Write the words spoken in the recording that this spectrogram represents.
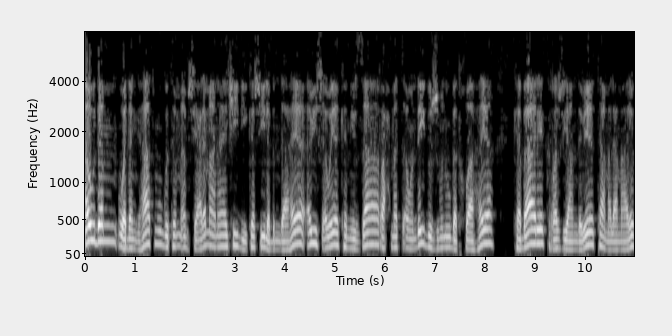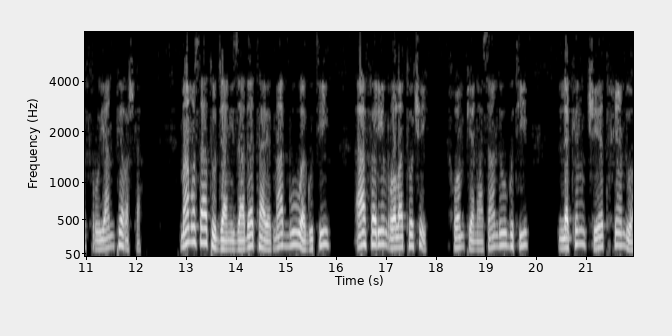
ئەو دەم و دەنگ هاتم و گوتم ئەم شعرە مانایەکی دیکەشی لە بندا هەیە ئەویش ئەوەیە کە میرزا ڕەحمەت ئەوەندەی دوژمن و بەدخوا هەیە کە بارێک ڕەژیان دەوێت تا مەلامارف ڕوویان پێڕشکە مامۆستا تورجانی زادە تاوێک مات بوو وە گوتی ئافرین ڕۆڵە تۆچەی خۆم پێناساند و گوتی لە کن کێت خوێندووە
